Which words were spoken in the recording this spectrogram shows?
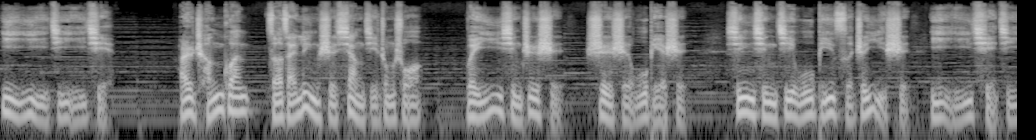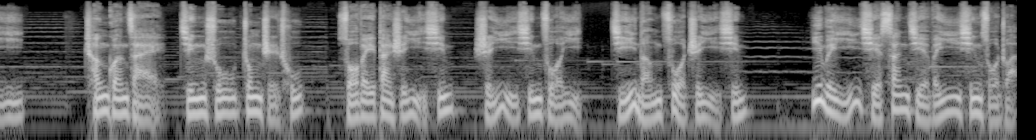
意义及一切。而城关则在令氏相记中说：“为一性之事，事事无别事；心性既无彼此之意事，亦一切即一。”城关在经书中指出：“所谓但是一心，是一心作意，即能作之一心。因为一切三界为一心所转，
